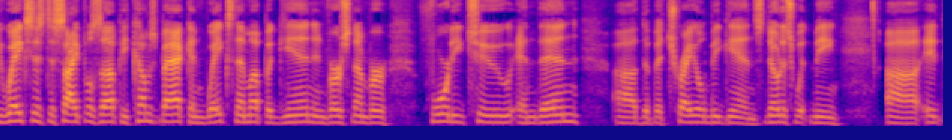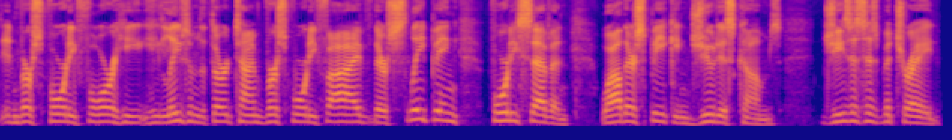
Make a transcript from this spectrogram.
He wakes his disciples up. He comes back and wakes them up again in verse number 42, and then uh, the betrayal begins. Notice with me uh, in verse 44, he, he leaves them the third time. Verse 45, they're sleeping. 47, while they're speaking, Judas comes. Jesus is betrayed.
